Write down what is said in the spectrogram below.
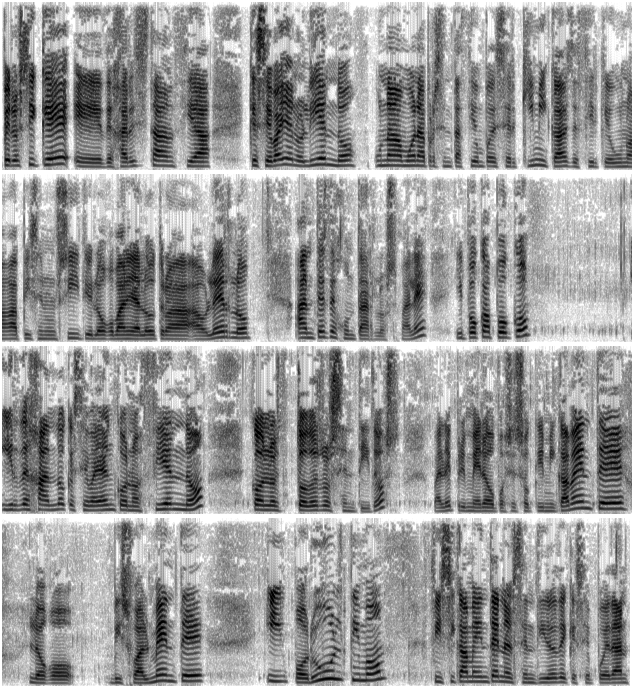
pero sí que eh, dejar distancia, que se vayan oliendo. Una buena presentación puede ser química, es decir, que uno haga pis en un sitio y luego vaya al otro a, olerlo, antes de juntarlos, ¿vale? Y poco a poco ir dejando que se vayan conociendo con todos los sentidos, ¿vale? Primero, pues eso químicamente, luego visualmente y por último, físicamente en el sentido de que se puedan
